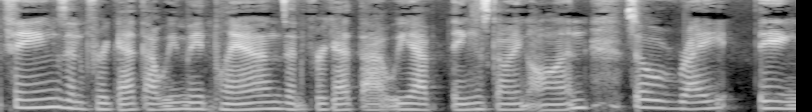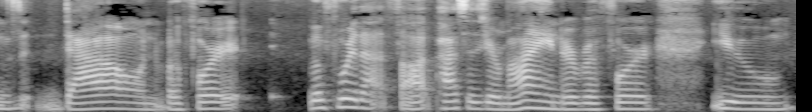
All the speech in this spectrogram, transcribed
things and forget that we made plans and forget that we have things going on. So write things down before before that thought passes your mind or before you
